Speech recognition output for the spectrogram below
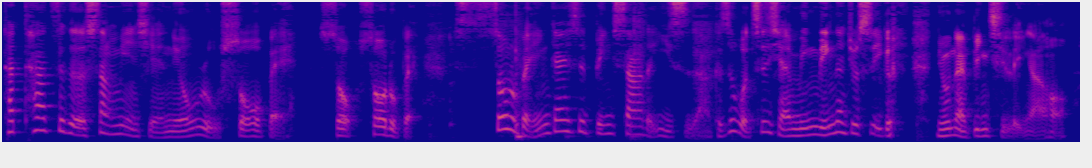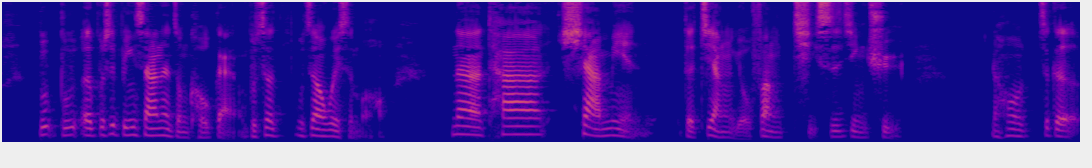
他他这个上面写牛乳酥贝。苏苏鲁贝，苏鲁贝应该是冰沙的意思啊，可是我吃起来明明那就是一个 牛奶冰淇淋啊，吼，不不，而不是冰沙那种口感，不知道不知道为什么吼。那它下面的酱有放起司进去，然后这个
